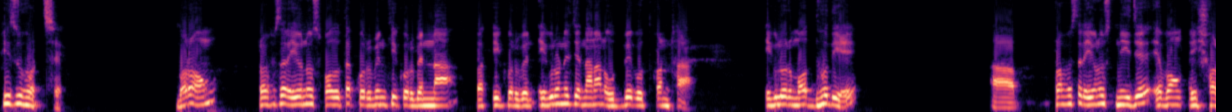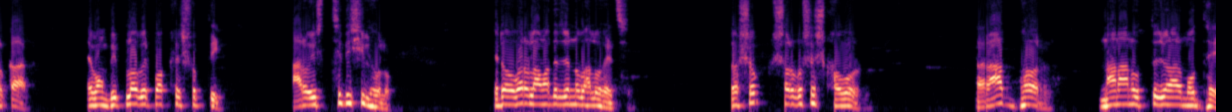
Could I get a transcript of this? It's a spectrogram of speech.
পিছু হচ্ছে। বরং প্রফেসর ইউনুস পদত্যাগ করবেন, কি করবেন না বা কি করবেন, এগুলো নিয়ে যে নানান উদ্বেগ উৎকণ্ঠা, এগুলোর মধ্য দিয়ে প্রফেসর ইউনুস নিজে এবং এই সরকার এবং বিপ্লবের পক্ষের শক্তি আরও স্থিতিশীল হলো। এটা ওভারঅল আমাদের জন্য ভালো হয়েছে। দর্শক, সর্বশেষ খবর। রাতভর নানান উত্তেজনার মধ্যে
